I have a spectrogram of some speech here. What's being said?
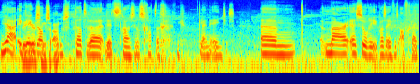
Ja, ik denk dat, beheersingsangst? dat we. Dit is trouwens heel schattig, die kleine eentjes. Ehm, maar eh, sorry, ik was even te afgeleid.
